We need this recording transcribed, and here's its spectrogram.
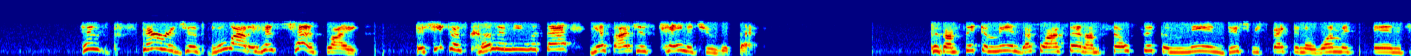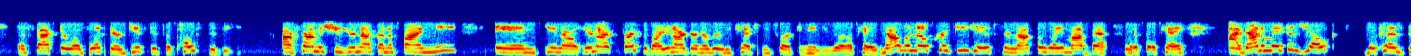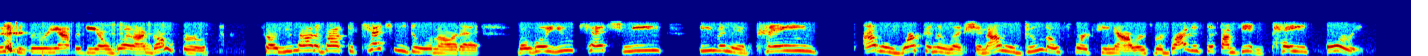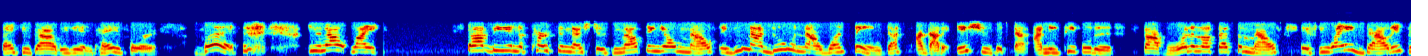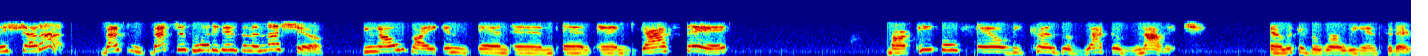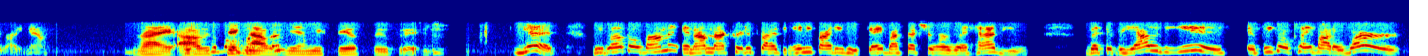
his spirit just blew out of his chest. Like, did she just come at me with that? Yes, I just came at you with that. Because I'm sick of men. That's why I said I'm so sick of men disrespecting a woman in the factor of what their gift is supposed to be. I promise you, you're not going to find me. And, you know, you're not, first of all, you're not going to really catch me twerking anywhere, okay? Not with no crooked hips and not the way my back slip, okay? I got to make a joke because this is the reality of what I go through. So you're not about to catch me doing all that. But will you catch me even in pain? I will work an election. I will do those 14 hours, regardless if I'm getting paid for it. Thank you, God, we getting paid for it. But, you know, like, stop being the person that's just mouthing your mouth and you're not doing not one thing. That's I got an issue with that. I need people to stop running off at the mouth. If you ain't about it, then shut up. That's that's just what it is in a nutshell. You know, like and and and and and God said, My people fail because of lack of knowledge. And look at the world we in today right now. Right. All this technology and we still stupid. Yes, we love Obama, and I'm not criticizing anybody who's gay, bisexual, or what have you. But the reality is, if we go play by the word,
